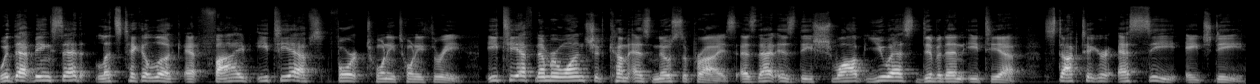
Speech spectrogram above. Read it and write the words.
With that being said, let's take a look at five ETFs for 2023. ETF number one should come as no surprise, as that is the Schwab US Dividend ETF, stock ticker SCHD.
